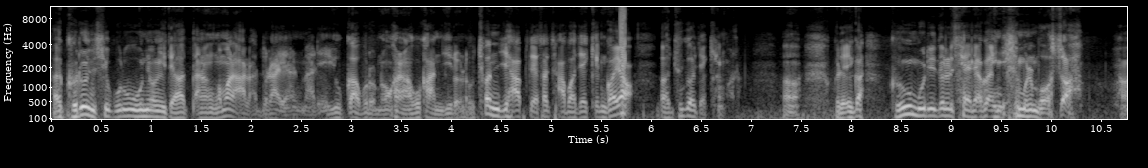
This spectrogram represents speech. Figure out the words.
아, 그런 식으로 운영이 되었다는 것만 이 말이에요. 육갑으로 농간하고 간지를 천지합돼서 잡아 제킨 거요? 어, 죽여 제킨 거라. 어, 그러니까 그 무리들 세력은 힘을 못써. 어,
